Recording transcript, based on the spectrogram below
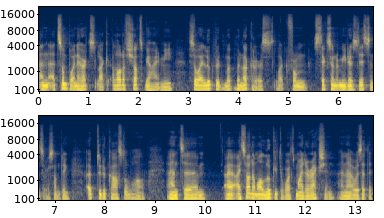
and at some point I heard like a lot of shots behind me. So I looked with my binoculars, like from 600 meters distance or something, up to the castle wall, and um, I, I saw them all looking towards my direction. And I was at the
